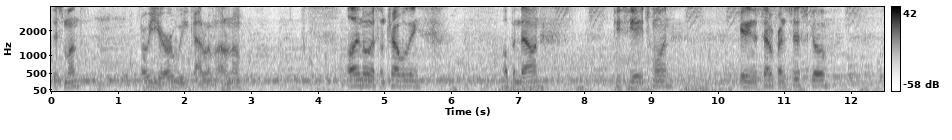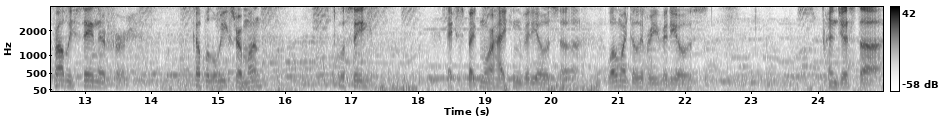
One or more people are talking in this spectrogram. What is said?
this month or year or week. I don't I don't know. All I know is I'm traveling up and down PCH one, getting to San Francisco, probably staying there for a couple of weeks or a month. We'll see. Expect more hiking videos, uh, well more delivery videos, and just uh,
